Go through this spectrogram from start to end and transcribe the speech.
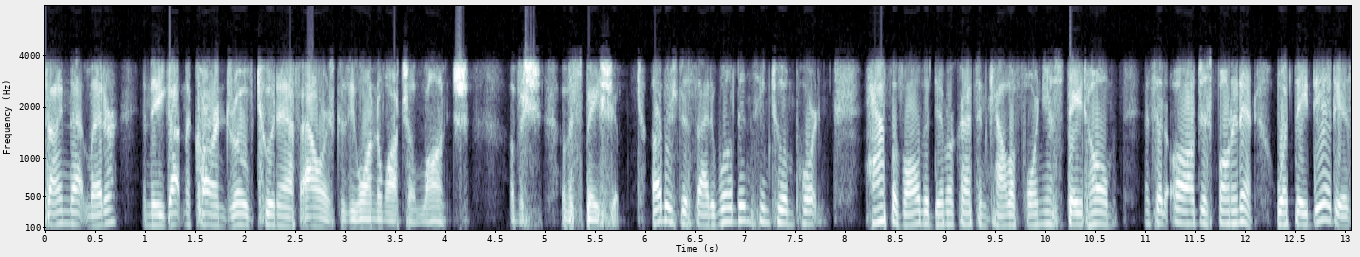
signed that letter, and then he got in the car and drove two and a half hours because he wanted to watch a launch of a sh- of a spaceship. Others decided, well, it didn't seem too important. Half of all the Democrats in California stayed home and said, "Oh, I'll just phone it in." What they did is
